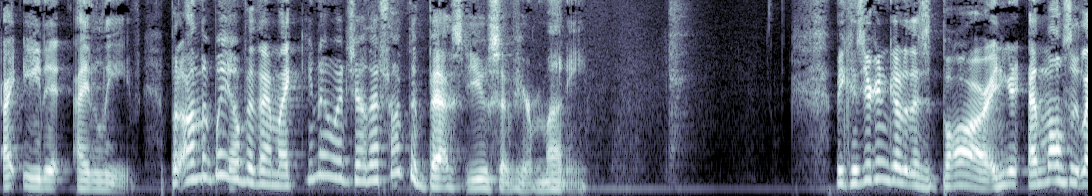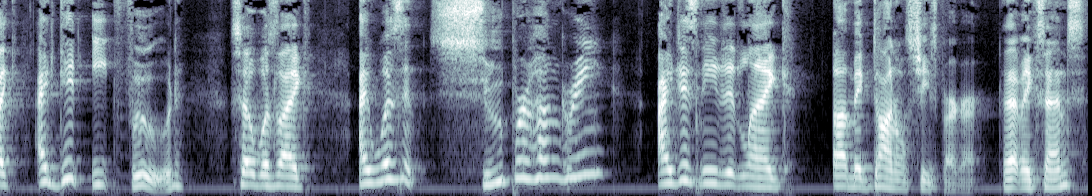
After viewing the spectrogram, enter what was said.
I eat it, I leave. But on the way over there, I'm like, you know what, Joe? That's not the best use of your money. Because you're to go to this bar, and you're, I'm also like, I did eat food. So it was like, I wasn't super hungry. I just needed like a McDonald's cheeseburger. Does that make sense?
